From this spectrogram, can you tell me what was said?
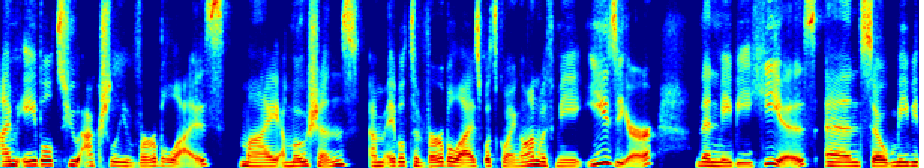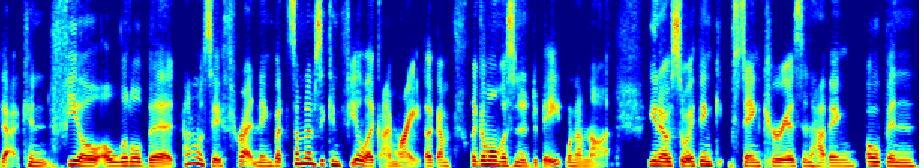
I'm able to actually verbalize my emotions. I'm able to verbalize what's going on with me easier than maybe he is. And so maybe that can feel a little bit, I don't want to say threatening, but sometimes it can feel like I'm right. Like I'm like I'm almost in a debate when I'm not. You know, so I think staying curious and having open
